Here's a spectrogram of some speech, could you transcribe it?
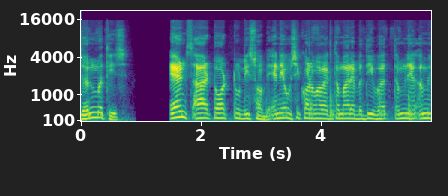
જન્મથી જ ants are taught to disobey એને એવું શીખવાડવામાં આવે કે તમારે બધી વાત તમને અમે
